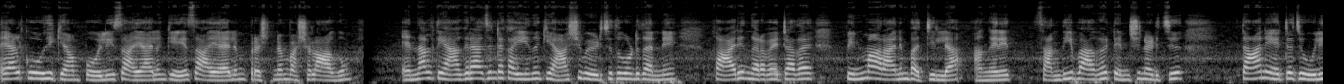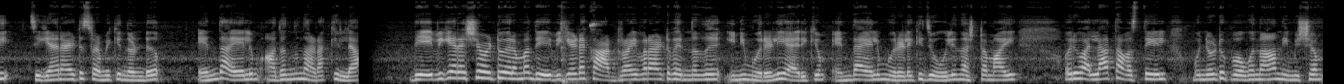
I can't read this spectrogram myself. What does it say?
അയാൾക്ക് ഊഹിക്കാം. പോലീസ് ആയാലും കേസ് ആയാലും പ്രശ്നം വഷളാകും. എന്നാൽ ത്യാഗരാജന്റെ കയ്യിൽ നിന്ന് ക്യാഷ് മേടിച്ചത് കൊണ്ട് തന്നെ കാര്യം നിറവേറ്റാതെ പിന്മാറാനും പറ്റില്ല. അങ്ങനെ സന്ദീപ് ആകെ ടെൻഷൻ അടിച്ച് താൻ ഏറ്റ ജോലി ചെയ്യാനായിട്ട് ശ്രമിക്കുന്നുണ്ട്. എന്തായാലും അതൊന്നും നടക്കില്ല. ദേവിക രക്ഷപ്പെട്ടു വരുമ്പോൾ ദേവികയുടെ കാർ ഡ്രൈവറായിട്ട് വരുന്നത് ഇനി മുരളിയായിരിക്കും. എന്തായാലും മുരളിക്ക് ജോലി നഷ്ടമായി ഒരു വല്ലാത്ത അവസ്ഥയിൽ മുന്നോട്ട് പോകുന്ന ആ നിമിഷം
